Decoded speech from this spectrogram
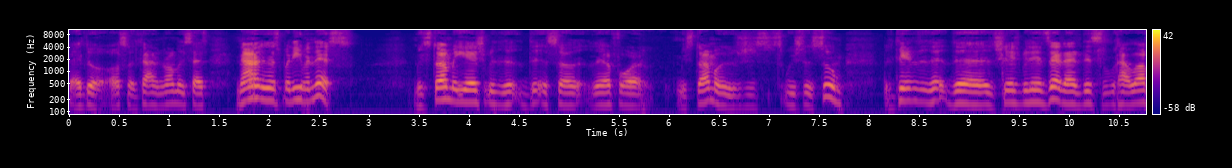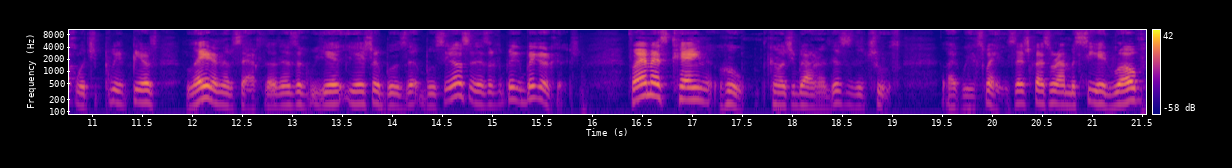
Okay, do Also, Tana normally says not only this, but even this. Mistama Yesh. So therefore, Mistama we should assume. The Sheish B'din said that this halach which appears later in the Masechta, there's a Yesher Busiyos, there's a big bigger condition. For MS Kane, who? This is the truth like we explained. Zeshkas around Masiyed Rov,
